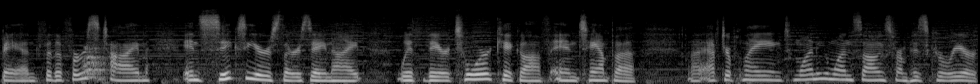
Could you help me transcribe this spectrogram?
Band for the first time in six years Thursday night with their tour kickoff in Tampa. Uh, after playing 21 songs from his career,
